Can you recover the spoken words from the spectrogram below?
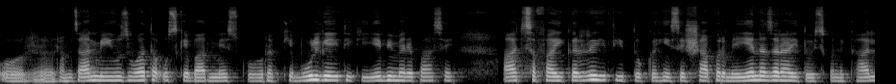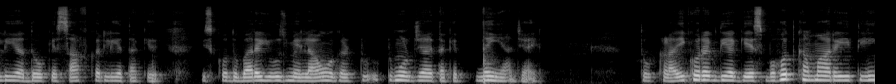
और रमज़ान में यूज़ हुआ था, उसके बाद मैं इसको रख के भूल गई थी कि ये भी मेरे पास है। आज सफ़ाई कर रही थी तो कहीं से शापर में ये नज़र आई तो इसको निकाल लिया, धो के साफ़ कर लिया ताकि इसको दोबारा यूज़ में लाऊं, अगर टूट जाए ताकि नहीं आ जाए। तो कढ़ाई को रख दिया, गैस बहुत कम आ रही थी।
